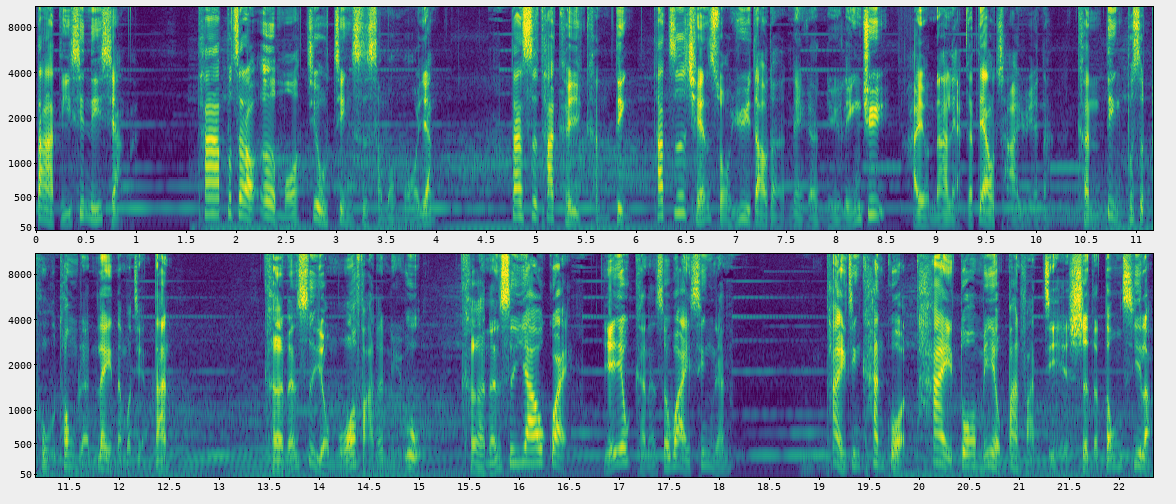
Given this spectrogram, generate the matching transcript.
大迪心里想，他不知道恶魔究竟是什么模样，但是他可以肯定，他之前所遇到的那个女邻居，还有那两个调查员呢，肯定不是普通人类那么简单，可能是有魔法的女巫，可能是妖怪，也有可能是外星人。他已经看过太多没有办法解释的东西了。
